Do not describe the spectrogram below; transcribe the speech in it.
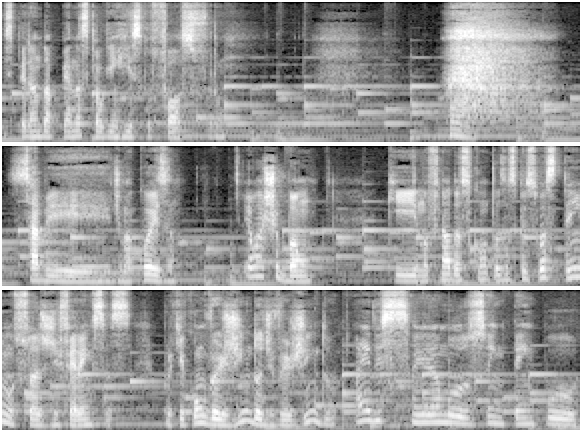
esperando apenas que alguém risque o fósforo? Sabe de uma coisa? Eu acho bom que no final das contas as pessoas tenham suas diferenças, porque convergindo ou divergindo, ainda estamos em tempo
